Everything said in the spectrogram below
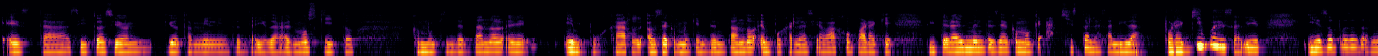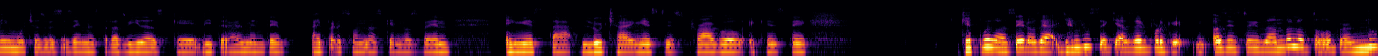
esta situación yo también le intenté ayudar al mosquito como que intentando eh, empujarle, o sea, como que intentando empujarle hacia abajo para que literalmente sea como que aquí está la salida, por aquí puede salir. Y eso pasa también muchas veces en nuestras vidas, que literalmente hay personas que nos ven en esta lucha, en este struggle, en este... ¿Qué puedo hacer? O sea, ya no sé qué hacer porque, o sea, estoy dándolo todo, pero no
